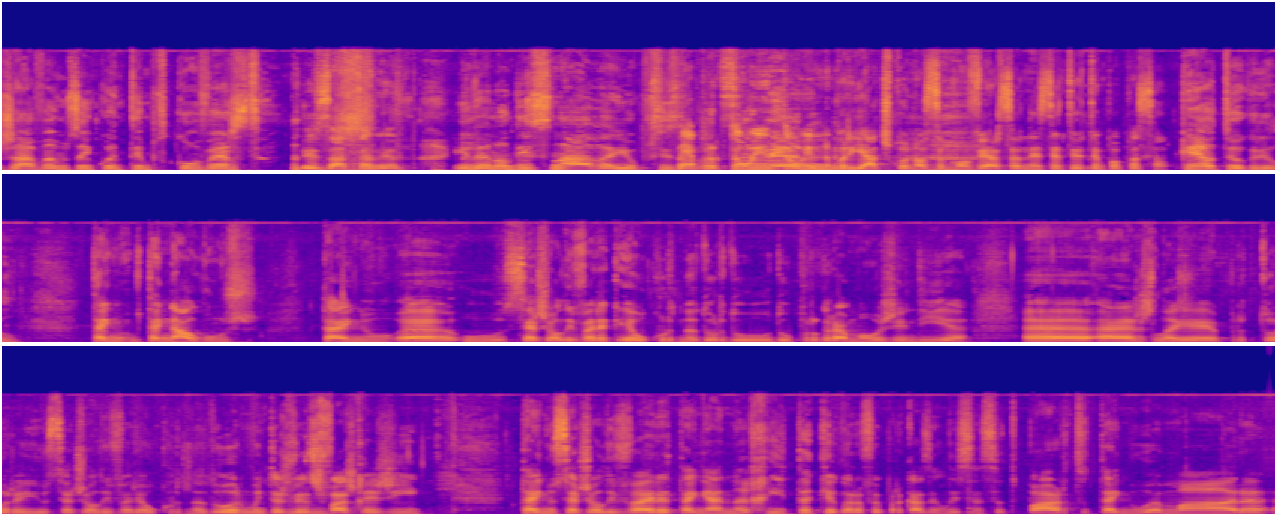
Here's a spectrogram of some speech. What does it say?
já vamos em quanto tempo de conversa? Exatamente. Ainda não disse nada, eu precisava É porque estão então inebriados com a nossa conversa, nem sentem o tempo a passar. Quem é o teu grilo? Tenho, tenho alguns. Tenho eh, o Sérgio Oliveira, que é o coordenador do, do programa hoje em dia. Eh, a Ângela é a produtora e o Sérgio Oliveira é o coordenador. Muitas vezes faz regi. Tenho o Sérgio Oliveira, tenho a Ana Rita, que agora foi para casa em licença de parte, tenho a Mara,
